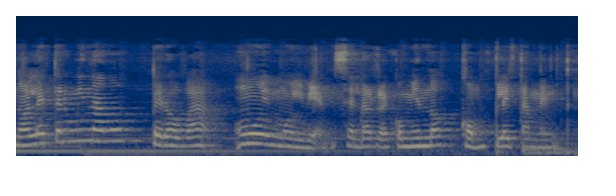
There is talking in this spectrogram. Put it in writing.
No la he terminado, pero va muy muy bien, se la recomiendo completamente.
